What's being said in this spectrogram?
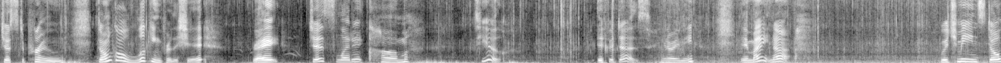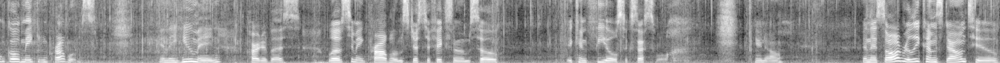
just to prune. Don't go looking for the shit right? Just let it come to you. If it does, you know what I mean? It might not. Which means don't go making problems. And the human part of us loves to make problems just to fix them so it can feel successful. You know? And this all really comes down to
